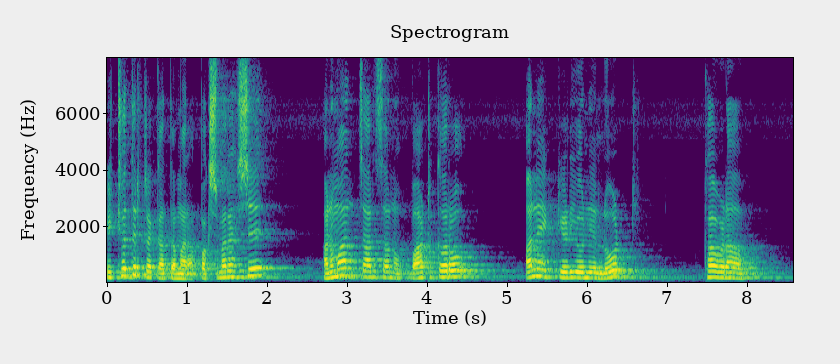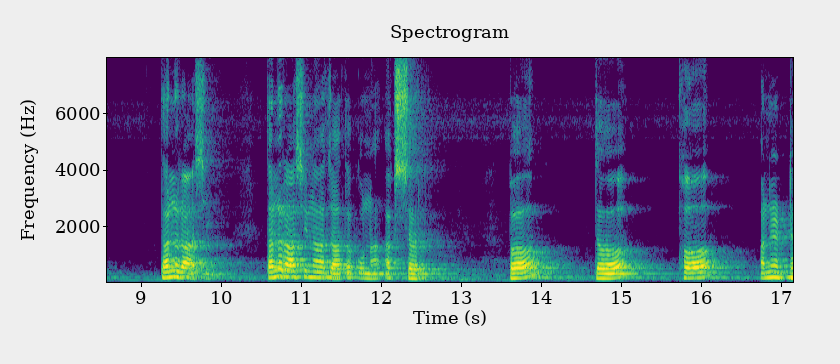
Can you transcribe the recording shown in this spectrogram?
ઇઠ્યોતેર ટકા તમારા પક્ષમાં રહેશે. હનુમાન ચાલીસાનો પાઠ કરો અને કેળીઓને લોટ ખવડાવો. ધનરાશિ. ધનરાશિના જાતકોના અક્ષર ભ ધ, ફ અને ઢ.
